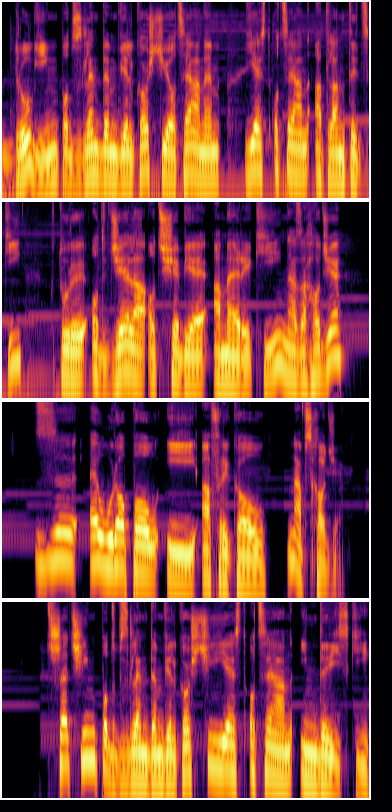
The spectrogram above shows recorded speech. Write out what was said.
Drugim pod względem wielkości oceanem jest Ocean Atlantycki, który oddziela od siebie Ameryki na zachodzie z Europą i Afryką na wschodzie. Trzecim pod względem wielkości jest Ocean Indyjski,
